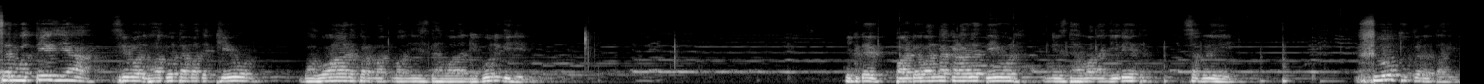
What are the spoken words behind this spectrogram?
सर्व तेज या श्रीमद भागवतामध्ये ठेवून भगवान परमात्मा निजधामाला निघून गेले इकडे पांडवांना कळालं देव निजधामाला गेलेत. सगळे शोक करत आहेत.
